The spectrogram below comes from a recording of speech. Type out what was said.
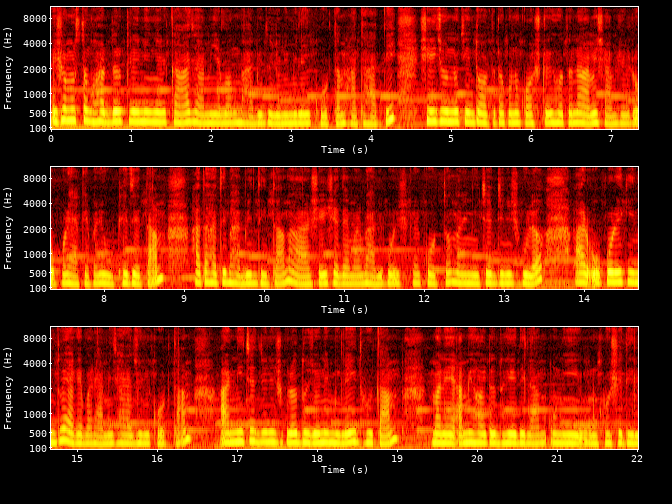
এই সমস্ত ঘরদোর ক্লিনিংয়ের কাজ আমি এবং ভাবি দুজনে মিলেই করতাম হাতাহাতি। সেই জন্য কিন্তু অতটা কোনো কষ্টই হতো না। আমি শামশের ওপরে একেবারে উঠে যেতাম, হাতাহাতি ভাবি দিতাম আর সেই সাথে আমার ভাবি পরিষ্কার করতো মানে নিচের জিনিসগুলো। আর ওপরে কিন্তু একেবারে আমি ঝাড়াঝুড়ি করতাম। আর নিচের জিনিসগুলো দুজনে মিলেই ধুতাম। মানে আমি হয়তো ধুয়ে দিলাম, উনি ঘষে দিল।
